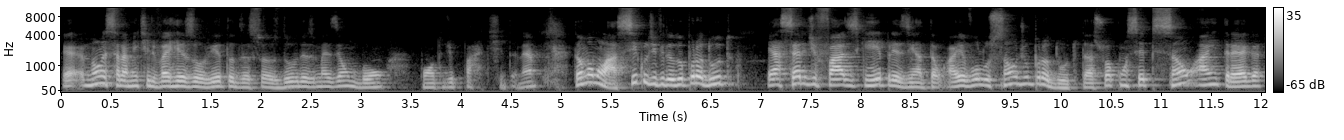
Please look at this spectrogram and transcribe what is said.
É, não necessariamente ele vai resolver todas as suas dúvidas, mas é um bom ponto de partida. Né? Então vamos lá, ciclo de vida do produto é a série de fases que representam a evolução de um produto, da sua concepção à entrega,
